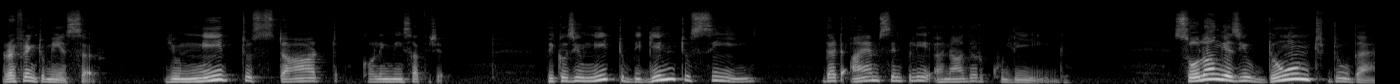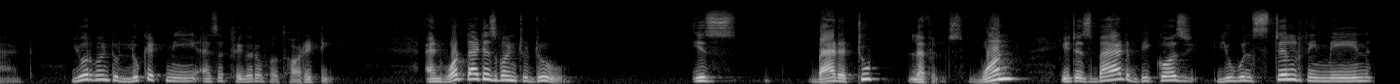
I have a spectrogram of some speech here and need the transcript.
referring to me as sir. You need to start calling me Satyajit because you need to begin to see that I am simply another colleague. So long as you don't do that, you are going to look at me as a figure of authority. And what that is going to do is bad at two levels. One, it is bad because you will still remain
